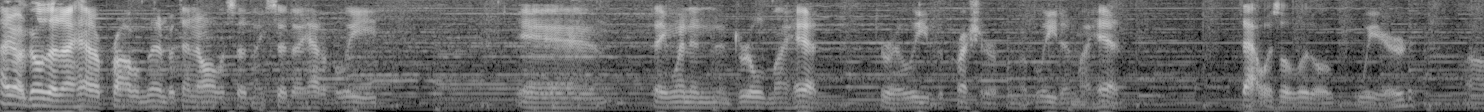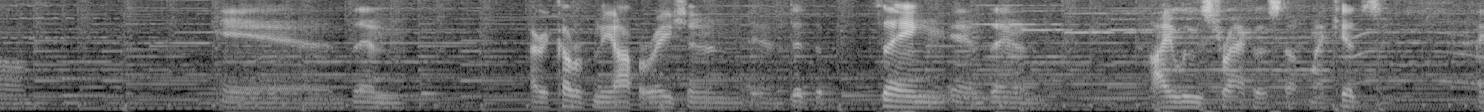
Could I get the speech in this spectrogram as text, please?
I don't know that I had a problem then, but then all of a sudden they said I had a bleed, and they went in and drilled my head to relieve the pressure from the bleed in my head. That was a little weird. Um, and then I recovered from the operation and did the thing, and then I lose track of this stuff. My kids, I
